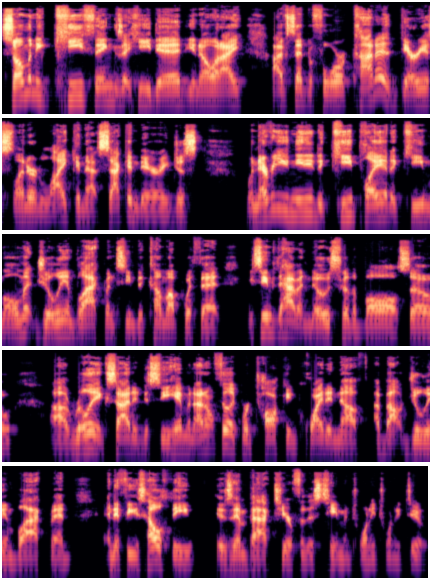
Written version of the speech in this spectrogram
So many key things that he did, you know, and I I've said before, kind of Darius Leonard like in that secondary, just whenever you needed a key play at a key moment, Julian Blackmon seemed to come up with it. He seems to have a nose for the ball. So uh, really excited to see him. And I don't feel like we're talking quite enough about Julian Blackmon And if he's healthy, his impact here for this team in 2022.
